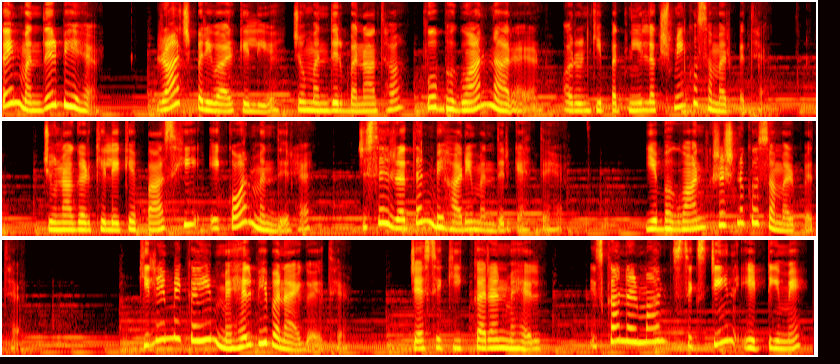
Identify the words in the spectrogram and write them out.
कई मंदिर भी है। राज परिवार के लिए जो मंदिर बना था, वो भगवान नारायण और उनकी पत्नी लक्ष्मी को समर्पित है। जूनागढ़ किले के पास ही एक और मंदिर है, जिसे रतन बिहारी मंदिर कहते हैं। ये भगवान कृष्ण को समर्पित है। किले में कई महल भी बनाए गए थे, जैसे कि करण महल इसका निर्माण 1680 में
